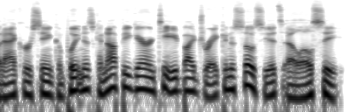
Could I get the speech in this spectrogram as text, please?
but accuracy and completeness cannot be guaranteed by Drake and Associates LLC.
